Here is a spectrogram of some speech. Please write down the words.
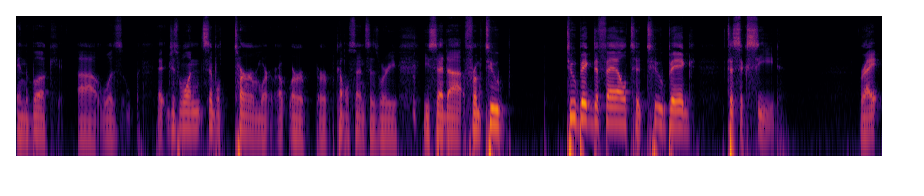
in the book uh, was uh, just one simple term or, or, or a couple sentences where you you said uh, from too too big to fail to too big to succeed right?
